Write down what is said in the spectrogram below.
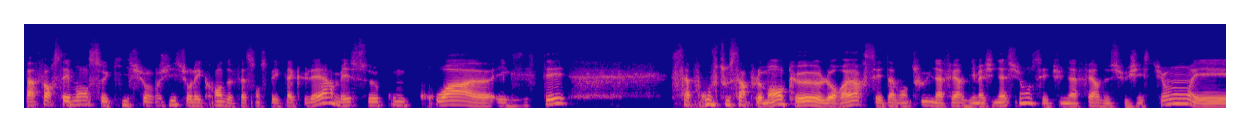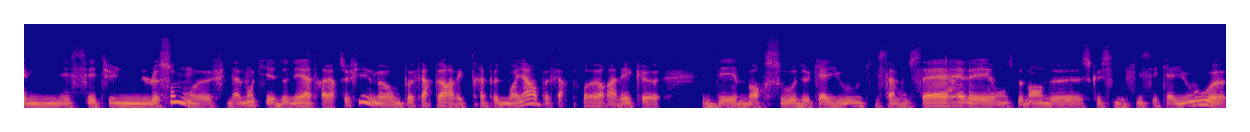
pas forcément ce qui surgit sur l'écran de façon spectaculaire, mais ce qu'on croit euh, exister. Ça prouve tout simplement que l'horreur, c'est avant tout une affaire d'imagination, c'est une affaire de suggestion et, c'est une leçon finalement qui est donnée à travers ce film. On peut faire peur avec très peu de moyens, on peut faire peur avec des morceaux de cailloux qui s'amoncellent et on se demande euh, ce que signifient ces cailloux. Euh,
